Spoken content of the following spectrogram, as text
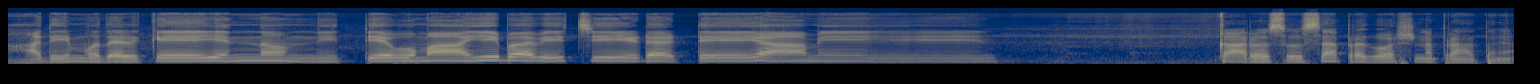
ആദ്യം മുതൽക്കേ എന്നും നിത്യവുമായി ഭവിച്ചിടട്ടെ ആമേൻ കാറോസൂസ പ്രഘോഷണ പ്രാർത്ഥന.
